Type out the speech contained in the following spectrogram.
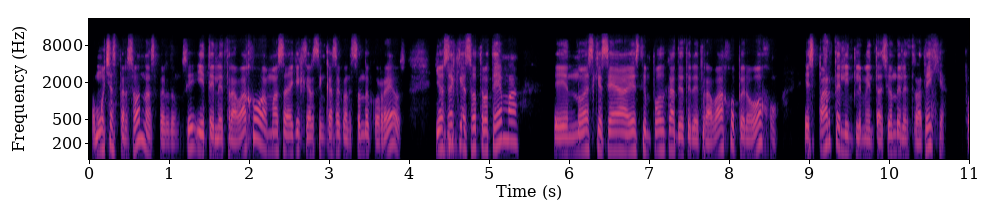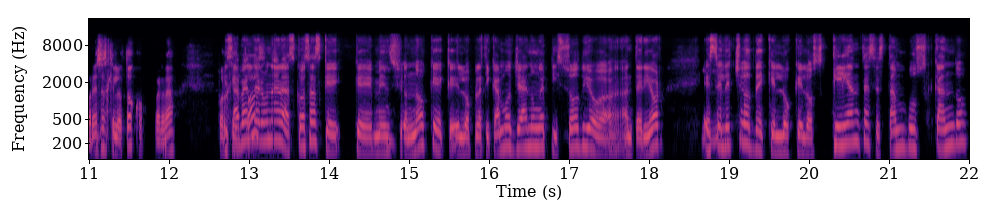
o muchas personas, perdón, ¿sí? Y teletrabajo va más allá que quedarse en casa contestando correos. Yo sé que es otro tema, eh, no es que sea este un podcast de teletrabajo, pero ojo, es parte de la implementación de la estrategia. Por eso es que lo toco, ¿verdad? Porque ¿Saben entonces, una de las cosas que, que mencionó, que, que, lo platicamos ya en un episodio anterior, es el hecho de que lo que los clientes están buscando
